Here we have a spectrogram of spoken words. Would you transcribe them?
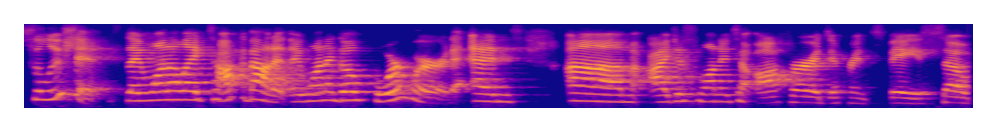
solutions. They want to like talk about it, they want to go forward. And um, I just wanted to offer a different space. So,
